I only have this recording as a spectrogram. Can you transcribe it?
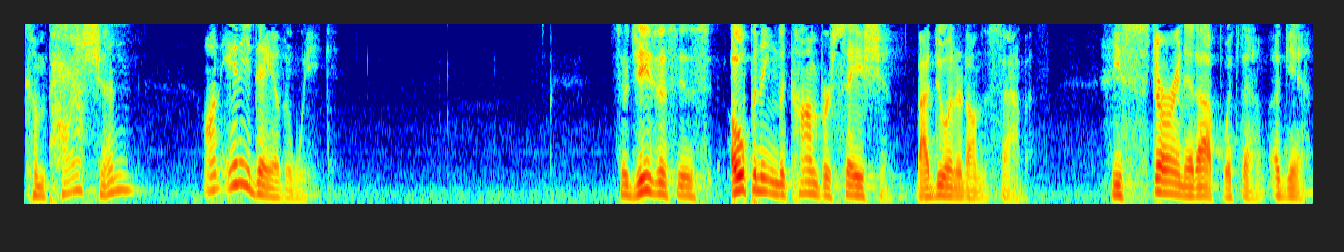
compassion on any day of the week. So Jesus is opening the conversation by doing it on the Sabbath. He's stirring it up with them again.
